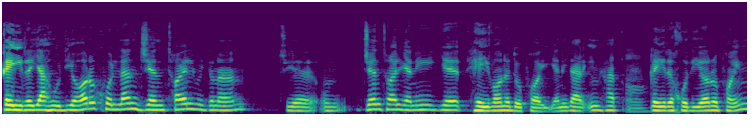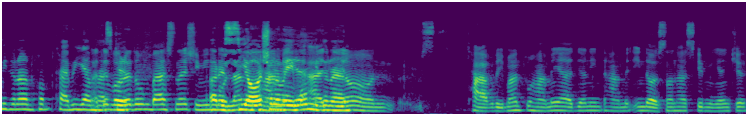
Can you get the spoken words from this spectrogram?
غیر یهودی ها رو کلا جنتایل می‌دونن توی اون جنتایل یعنی یه حیوان دوپایی یعنی در این حد آه. غیر خودی ها رو پایین می‌دونن خب طبیعی هم هست وارد که اون بحث نشیم این آره، سیاهاشون رو میمون می‌دونن. تقریبا تو همه ادیان این همه این داستان هست که میگن که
